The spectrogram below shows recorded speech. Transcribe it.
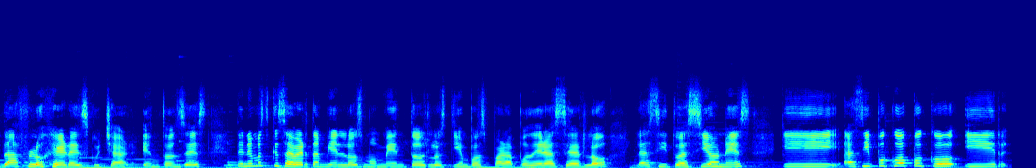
da flojera escuchar. Entonces, tenemos que saber también los momentos, los tiempos para poder hacerlo, las situaciones y así poco a poco ir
